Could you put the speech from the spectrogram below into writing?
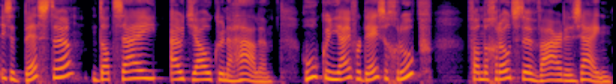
is het beste dat zij uit jou kunnen halen? Hoe kun jij voor deze groep van de grootste waarde zijn?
